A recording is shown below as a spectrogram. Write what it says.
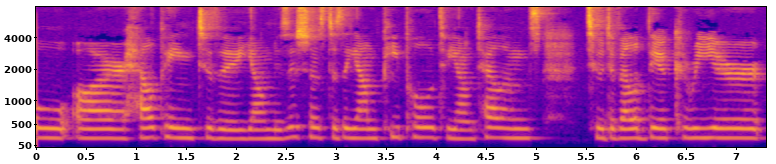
who are helping to the young musicians, to the young people, to young talents to develop their career,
